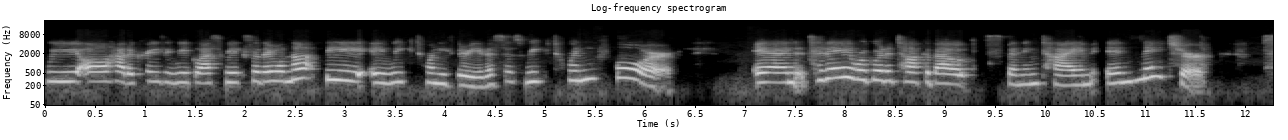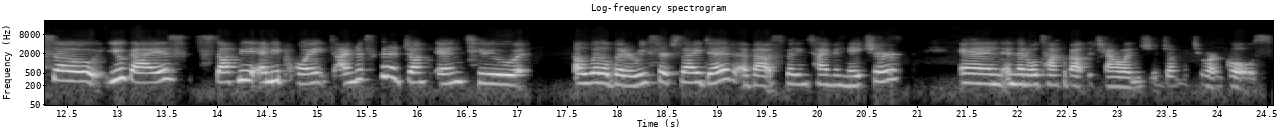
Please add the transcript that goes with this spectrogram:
We all had a crazy week last week, so there will not be a week 23. This is week 24. And today we're going to talk about spending time in nature. So, you guys, stop me at any point. I'm just going to jump into a little bit of research that I did about spending time in nature and, and then we'll talk about the challenge and jump into our goals.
